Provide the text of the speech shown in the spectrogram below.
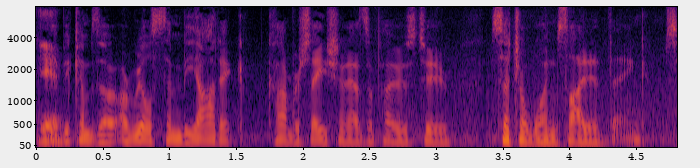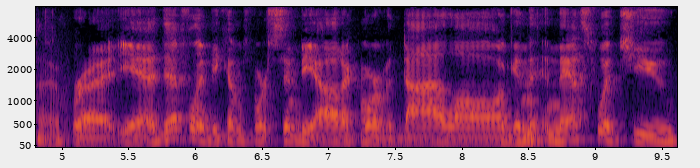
Yeah. it becomes a, a real symbiotic conversation as opposed to such a one-sided thing so Right. Yeah. It definitely becomes more symbiotic, more of a dialogue. And, and that's what you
